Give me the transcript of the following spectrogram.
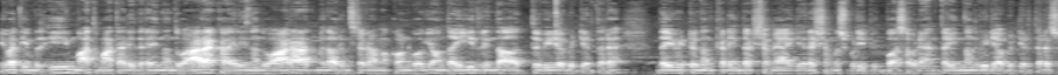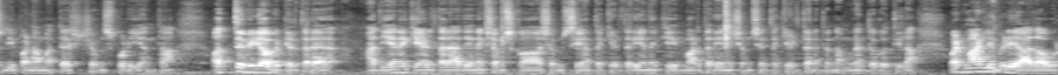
ಇವತ್ತು ಈ- ಮಾತು ಮಾತಾಡಿದರೆ ಇನ್ನೊಂದು ವಾರ ಕಾಯಿರಿ, ಇನ್ನೊಂದು ವಾರ ಆದಮೇಲೆ ಅವ್ರ ಇನ್ಸ್ಟಾಗ್ರಾಮ್ ಅಕೌಂಟ್ಗೆ ಹೋಗಿ ಒಂದು ಐದರಿಂದ ಹತ್ತು ವೀಡಿಯೋ ಬಿಟ್ಟಿರ್ತಾರೆ. ದಯವಿಟ್ಟು ನನ್ನ ಕಡೆಯಿಂದ ಕ್ಷಮೆ ಆಗಿದ್ರೆ ಕ್ಷಮಿಸ್ಬಿಡಿ ಬಿಗ್ ಬಾಸ್ ಅವರೇ ಅಂತ ಇನ್ನೊಂದು ವಿಡಿಯೋ ಬಿಟ್ಟಿರ್ತಾರೆ. ಸುದೀಪಣ್ಣ ಮತ್ತೆ ಕ್ಷಮಿಸ್ಬಿಡಿ ಅಂತ ಹತ್ತು ವಿಡಿಯೋ ಬಿಟ್ಟಿರ್ತಾರೆ. ಅದೇನಕ್ಕೆ ಹೇಳ್ತಾರೆ ಅದೇನಕ್ಕೆ ಕ್ಷಮಿಸ್ಕೊ, ಕ್ಷಮಿಸಿ ಅಂತ ಕೇಳ್ತಾರೆ, ಏನಕ್ಕೆ ಇದು ಮಾಡ್ತಾರೆ, ಏನಕ್ಕೆ ಕ್ಷಮಿಸಿ ಅಂತ ಕೇಳ್ತಾರೆ ಅಂತ ನಮಗಂತೂ ಗೊತ್ತಿಲ್ಲ. ಬಟ್ ಮಾಡಲಿ ಬಿಡಿ, ಅದು ಅವ್ರ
